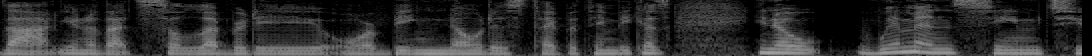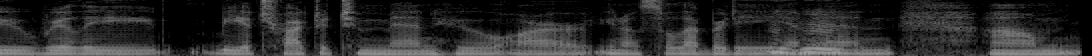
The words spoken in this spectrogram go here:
that. You know, that celebrity or being noticed type of thing. Because you know, women seem to really be attracted to men who are you know celebrity and and um,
